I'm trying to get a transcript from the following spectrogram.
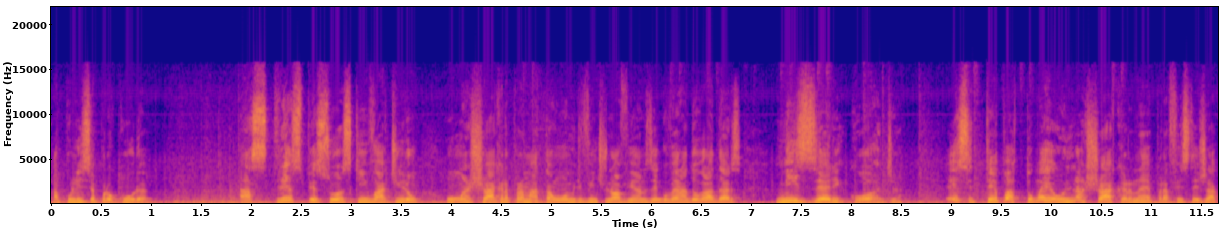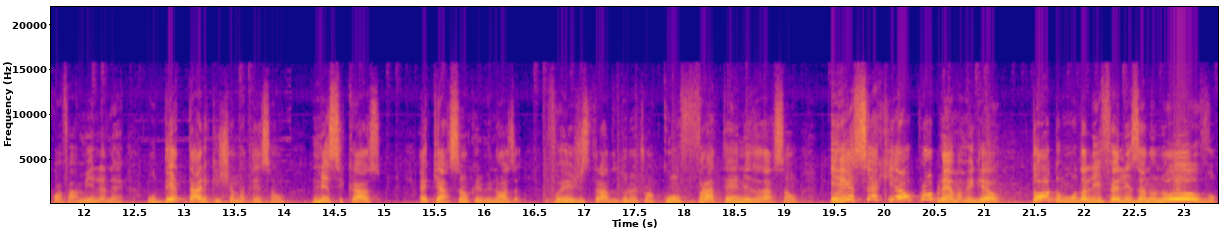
A polícia procura as três pessoas que invadiram uma chácara para matar um homem de 29 anos em Governador Valadares. Misericórdia! Esse tempo a turma reúne na chácara, né, para festejar com a família, né? O detalhe que chama atenção nesse caso é que a ação criminosa foi registrada durante uma confraternização. Esse aqui é o problema, Miguel. Todo mundo ali feliz ano novo,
